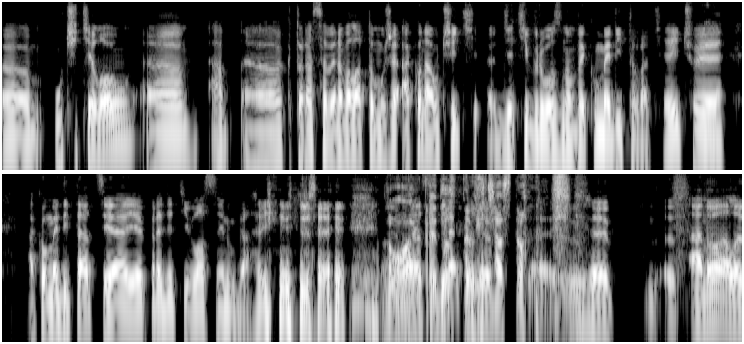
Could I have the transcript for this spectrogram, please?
um, učiteľov, uh, a, uh, ktorá sa venovala tomu, že ako naučiť deti v rôznom veku meditovať, hej, čo je ako meditácia je pre deti vlastne nuda, hej? že, no, že aj pre dospelých často. Že, áno, ale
